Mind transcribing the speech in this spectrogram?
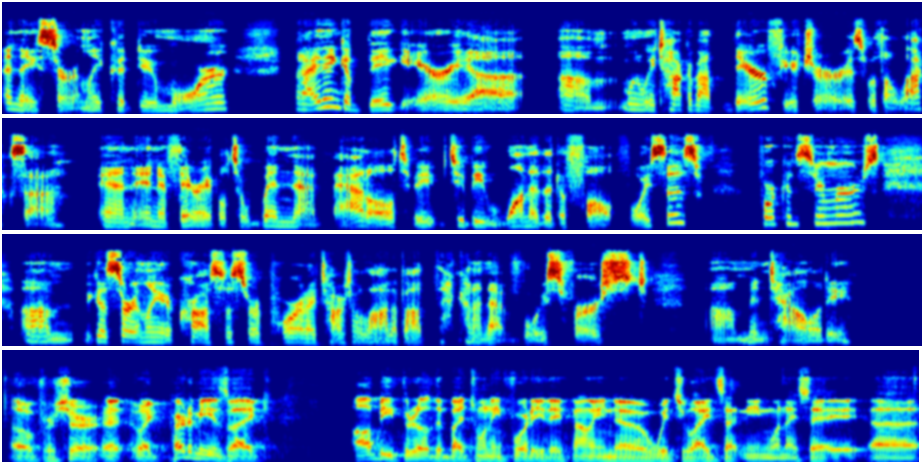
and they certainly could do more. But I think a big area um, when we talk about their future is with Alexa. And, and if they're able to win that battle to be to be one of the default voices for consumers um, because certainly across this report i talked a lot about that, kind of that voice first um, mentality oh for sure uh, like part of me is like I'll be thrilled that by 2040 they finally know which lights I mean when I say uh,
